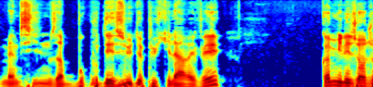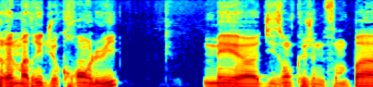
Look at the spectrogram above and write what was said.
même s'il nous a beaucoup déçus depuis qu'il est arrivé. Comme il est joueur du Real Madrid, je crois en lui, mais euh, disons que je ne fonde pas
